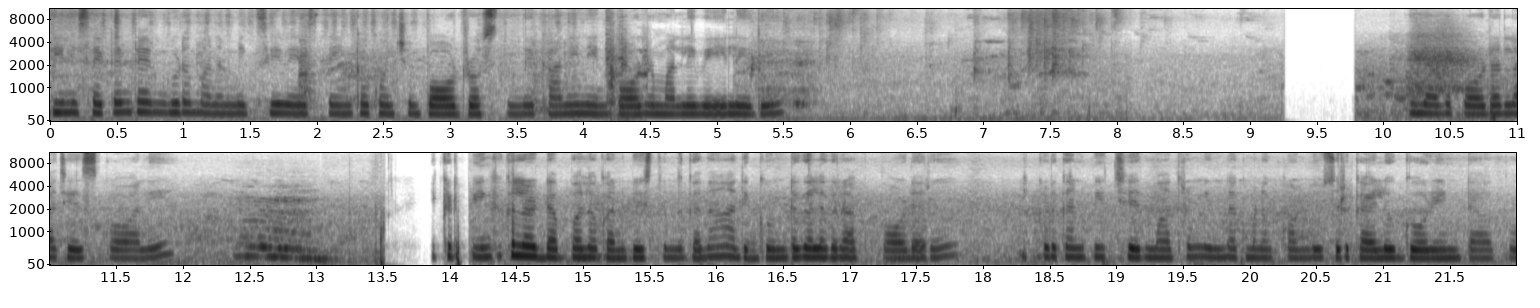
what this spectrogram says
దీని సెకండ్ టైం కూడా మనం మిక్సీ వేస్తే ఇంకా కొంచెం పౌడర్ వస్తుంది. కానీ నేను పౌడర్ మళ్ళీ వేయలేదు. ఇలాగ పౌడర్లా చేసుకోవాలి. ఇక్కడ పింక్ కలర్ డబ్బాలో కనిపిస్తుంది కదా అది గుంటగలగరాకు పౌడర్ ఇక్కడ కనిపించేది మాత్రం ఇందాక మనం కొండ ఉసిరికాయలు గోరింటాకు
